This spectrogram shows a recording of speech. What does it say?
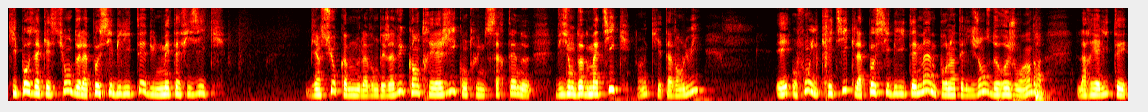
qui pose la question de la possibilité d'une métaphysique. Bien sûr, comme nous l'avons déjà vu, Kant réagit contre une certaine vision dogmatique hein, qui est avant lui, et au fond, il critique la possibilité même pour l'intelligence de rejoindre la réalité.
